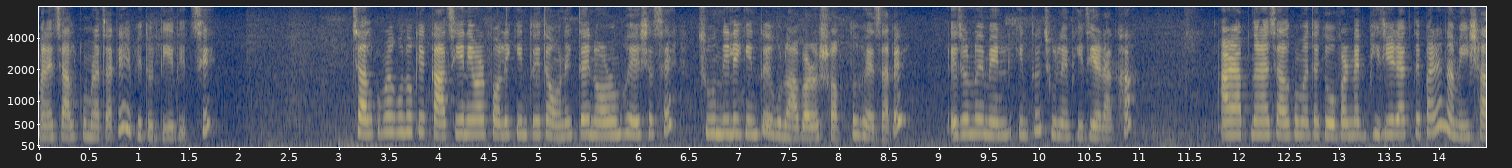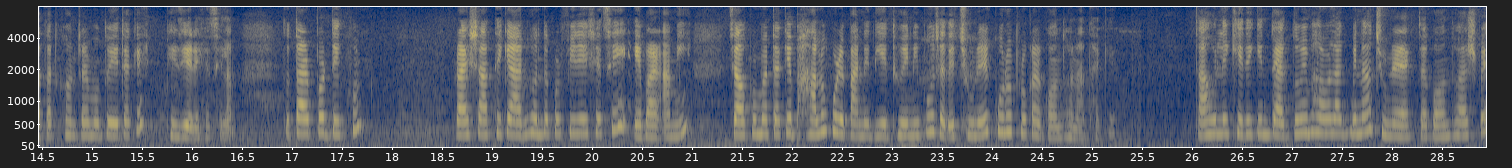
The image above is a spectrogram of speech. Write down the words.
মানে চাল কুমড়াটাকে এর ভেতর দিয়ে দিচ্ছি। চাল কুমড়াগুলোকে কাচিয়ে নেওয়ার ফলে কিন্তু এটা অনেকটাই নরম হয়ে এসেছে। চুন দিলে কিন্তু এগুলো আবারও শক্ত হয়ে যাবে। এজন্যই মেনলি কিন্তু চুলে ভিজিয়ে রাখা। আর আপনারা চাল কুমড়াটাকে ওভারনাইট ভিজিয়ে রাখতে পারেন। আমি সাত আট ঘণ্টার মতো এটাকে ভিজিয়ে রেখেছিলাম। তো তারপর দেখুন, প্রায় সাত থেকে আট ঘণ্টা পর ফিরে এসেছি। এবার আমি চাল কুমড়াটাকে ভালো করে পানি দিয়ে ধুয়ে নিব যাতে চুনের কোনো প্রকার গন্ধ না থাকে। তাহলে খেতে কিন্তু একদমই ভালো লাগবে না। চুনের একটা গন্ধ আসবে।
